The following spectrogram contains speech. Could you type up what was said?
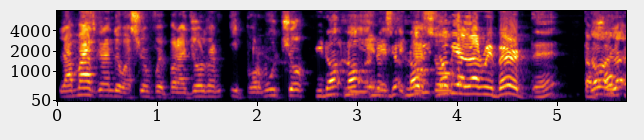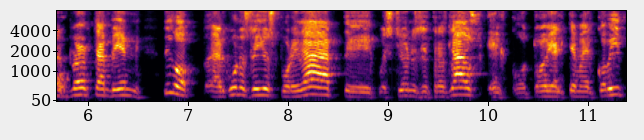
La más grande ovación fue para Jordan y por mucho. y no, no, y no, este no vi- caso- no vi a Larry Bird, ¿eh? no, Tampoco. la- Bird también, digo, algunos de ellos por edad, eh, cuestiones de traslados, el, todavía el tema del COVID,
